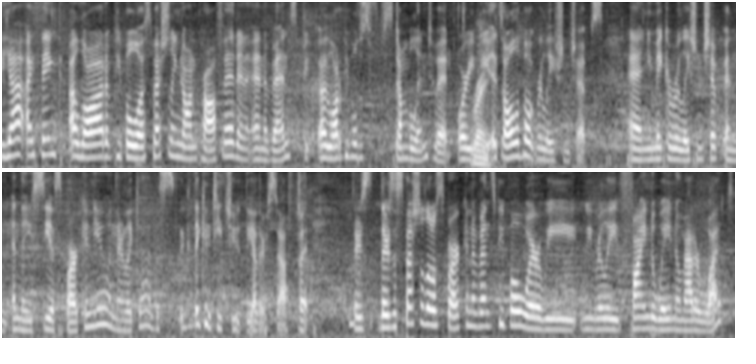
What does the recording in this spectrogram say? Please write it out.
Yeah, I think a lot of people, especially nonprofit and, and events, a lot of people just stumble into it. Or you, Right. it's all about relationships, and you make a relationship, and, and they see a spark in you, and they're like, yeah, this. They can teach you the other stuff, but there's there's a special little spark in events people where we we really find a way no matter what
